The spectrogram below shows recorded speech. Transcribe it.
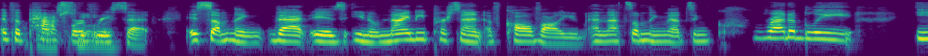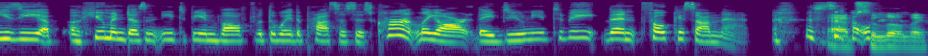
if a password Absolutely. reset is something that is you know 90% of call volume and that's something that's incredibly easy a, a, human doesn't need to be involved with the way the processes currently are they do need to be then focus on that so. absolutely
